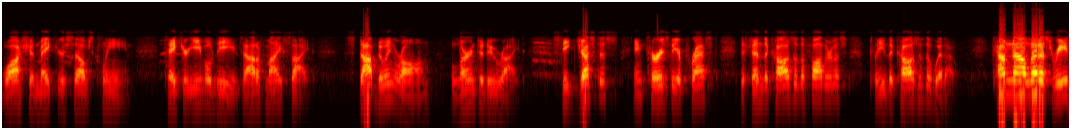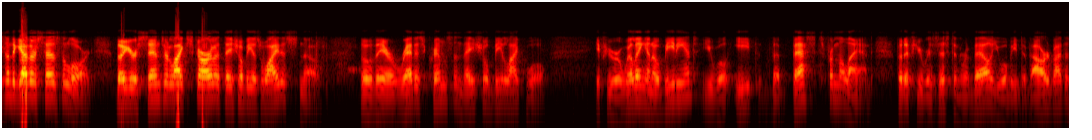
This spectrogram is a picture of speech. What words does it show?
Wash and make yourselves clean. Take your evil deeds out of my sight. Stop doing wrong. Learn to do right. Seek justice. Encourage the oppressed. Defend the cause of the fatherless. Plead the cause of the widow. Come now, let us reason together, says the Lord. Though your sins are like scarlet, they shall be as white as snow. Though they are red as crimson, they shall be like wool. If you are willing and obedient, you will eat the best from the land. But if you resist and rebel, you will be devoured by the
